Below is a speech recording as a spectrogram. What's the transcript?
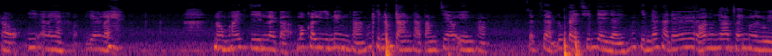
เขานี่อะไรอะเรียกอะไรหน่อไม้จีนเลยกะมอคคารีหนึ่งค่ะมากินน้ำตาลค่ะตำแจ่วเองค่ะแสบๆดูไก่ชิ้นใหญ่ๆมากินได้ค่ะเด้อขออนุญาตใช้มือลุย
